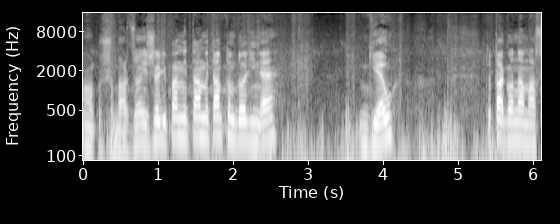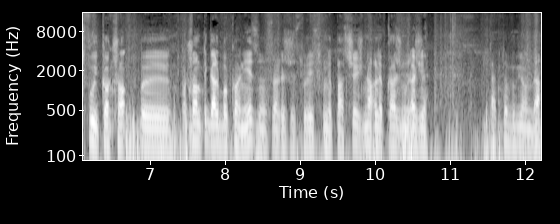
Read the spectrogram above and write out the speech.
O, proszę bardzo. Jeżeli pamiętamy tamtą dolinę mgieł, to tak ona ma swój y, początek albo koniec, no zależy z której strony patrzeć, no ale w każdym razie tak to wygląda.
